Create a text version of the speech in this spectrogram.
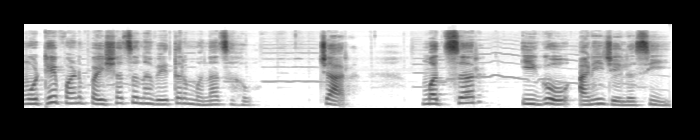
मोठेपण पैशाचं नव्हे तर मनाचं हवं. चार मत्सर इगो आणि जेलसी.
